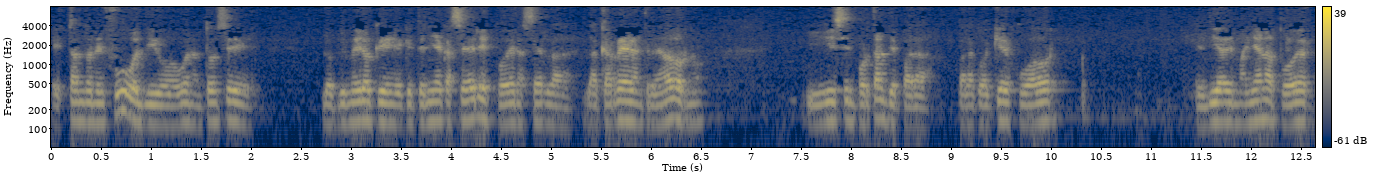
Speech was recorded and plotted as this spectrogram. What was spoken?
estando en el fútbol, digo, bueno, entonces lo primero que, tenía que hacer es poder hacer la, la, carrera de entrenador, ¿no? Y es importante para, para cualquier jugador el día de mañana poder,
